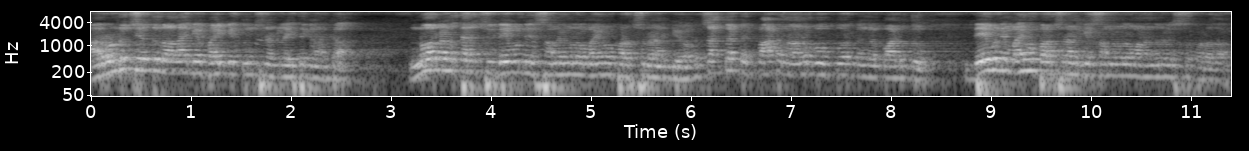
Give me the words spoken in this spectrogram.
ఆ రెండు చేతులు అలాగే పైకెత్తి ఉంచినట్లయితే కనుక నోర్లను తెరచి దేవుని సమయంలో మహిమపరచడానికి ఒక చక్కటి పాటను అనుభవపూర్వకంగా పాడుతూ దేవుని మహిమపరచడానికి సమయంలో మనందరం ఇష్టపడదాం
